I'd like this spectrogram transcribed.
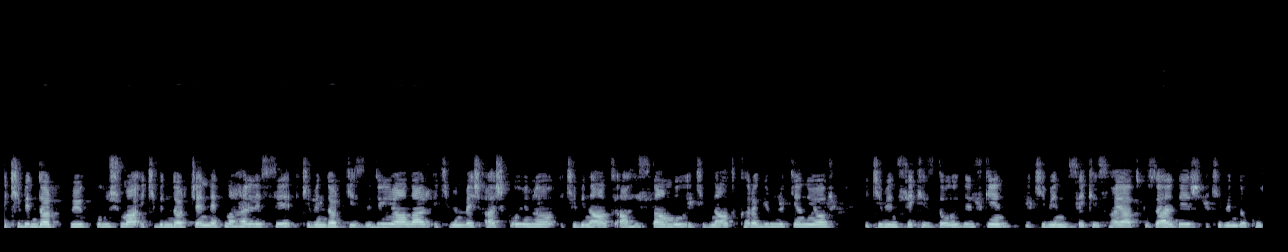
2004 ee, Büyük Buluşma, 2004 Cennet Mahallesi, 2004 Gizli Dünyalar, 2005 Aşk Oyunu, 2006 Ah İstanbul, 2006 Kara Gümrük Yanıyor, 2008 Dolu Dizgin, 2008 Hayat Güzeldir, 2009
